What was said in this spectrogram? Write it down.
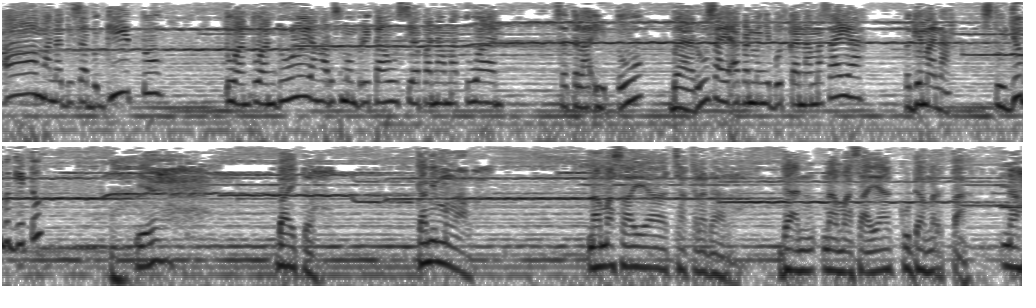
Ah, mana bisa begitu? Tuan-tuan dulu yang harus memberitahu siapa nama tuan. Setelah itu, baru saya akan menyebutkan nama saya. Bagaimana? Setuju begitu? Ya, baiklah. Kami mengalah. Nama saya Cakradara. Dan nama saya Kuda Merta. Nah,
